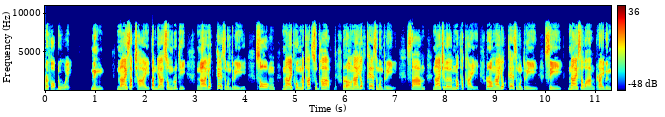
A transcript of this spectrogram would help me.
ประกอบด้วย 1. นายศักชัยปัญญาทรงรุจิ นายกเทศมนตรี 2. นายพงนภัสสุภาพ รองนายกเทศมนตรี 3. นายเฉลิมนพไทย รองนายกเทศมนตรี 4. นายสว่างไพรบึง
